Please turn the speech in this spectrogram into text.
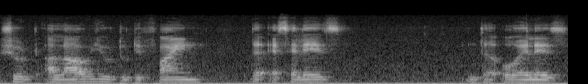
should allow you to define the SLAs the OLAs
